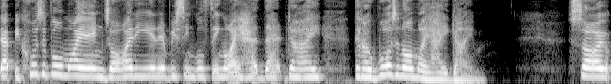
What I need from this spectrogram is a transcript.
that because of all my anxiety and every single thing I had that day, that I wasn't on my A game. So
